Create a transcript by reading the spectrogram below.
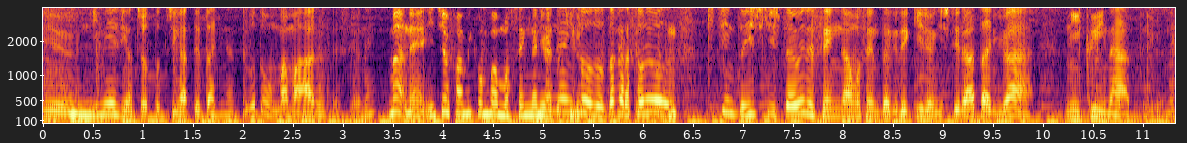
うん、イメージがちょっと違ってたりなんてこともまあまああるんですよね。まあね、一応ファミコン版も線画にはできる、そうそう、だからそれを きちんと意識した上で線画も選択できるようにしてるあたりが憎いなっていうね。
